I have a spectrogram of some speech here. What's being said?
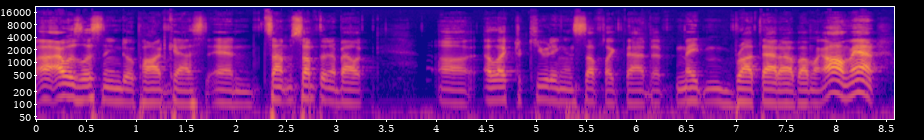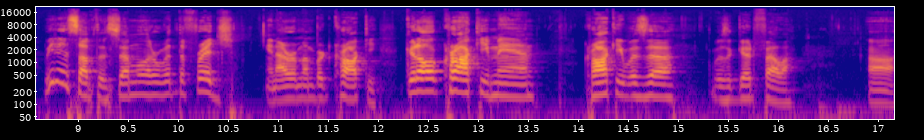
i, was listening to a podcast and some, something about uh, electrocuting and stuff like that that made brought that up. I'm like, oh man, we did something similar with the fridge, and I remembered Crocky. Good old Crocky, man. Crocky was a was a good fella. Uh,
